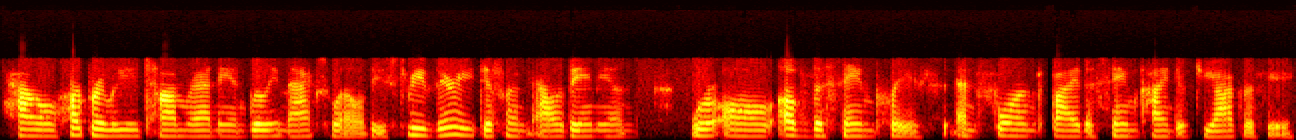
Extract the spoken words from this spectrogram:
how Harper Lee, Tom Radney, and Willie Maxwell, these three very different Alabamians, were all of the same place and formed by the same kind of geography.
